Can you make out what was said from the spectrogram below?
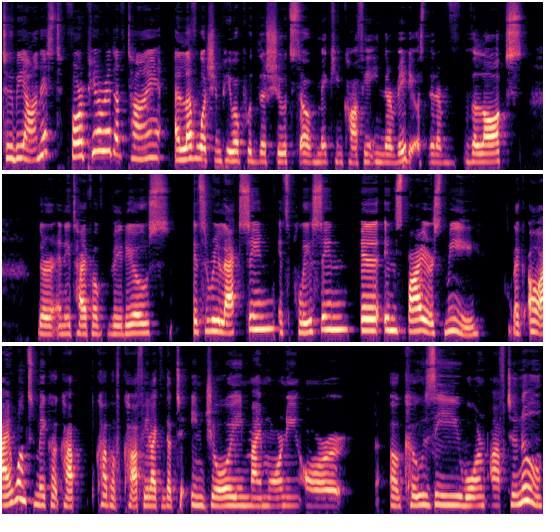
To be honest for a period of time i love watching people put the shoots of making coffee in their videos there are vlogs there are any type of videos. It's relaxing it's pleasing it inspires me. Like oh i want to make a cup cup of coffee like that to enjoy my morning or a cozy warm afternoon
